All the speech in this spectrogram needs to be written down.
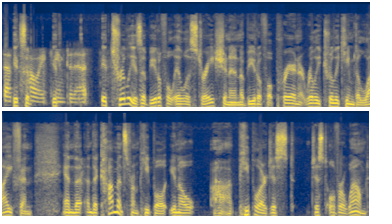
That's It's how I came to that. It truly is a beautiful illustration and a beautiful prayer, and it really truly came to life. And and the and the comments from people, you know, uh, people are just just overwhelmed.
